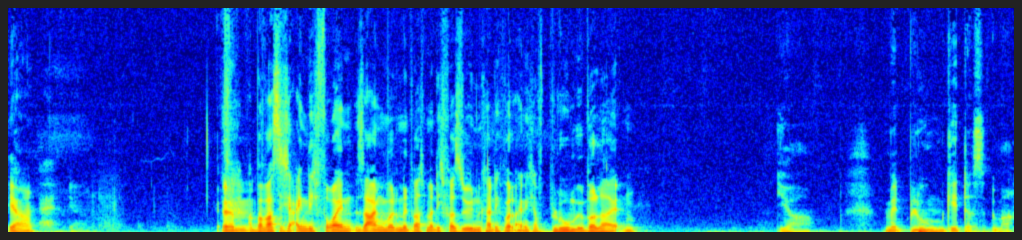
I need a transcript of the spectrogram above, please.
Ja. Ähm, Aber was ich eigentlich vorhin sagen wollte, mit was man dich versöhnen kann, ich wollte eigentlich auf Blumen überleiten. ja. Mit Blumen geht das immer.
